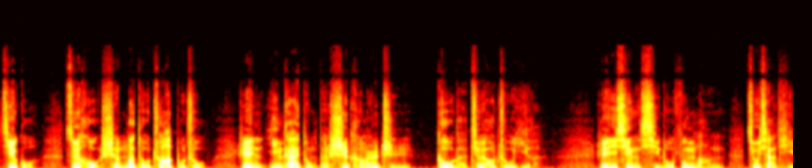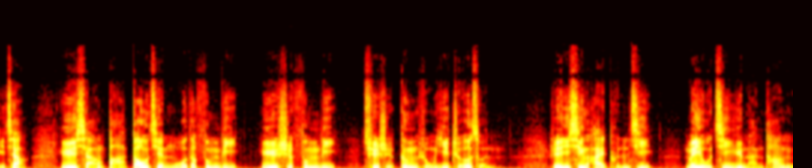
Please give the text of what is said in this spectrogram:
结果最后什么都抓不住。人应该懂得适可而止，够了就要注意了。人性喜怒锋芒，就像铁匠，越想把刀剑磨得锋利，越是锋利，却是更容易折损。人性爱囤积，没有金玉满堂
